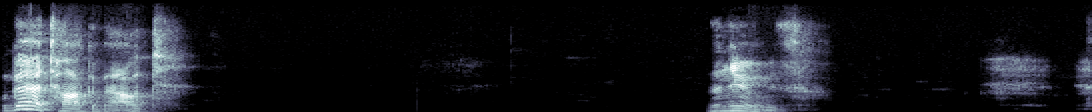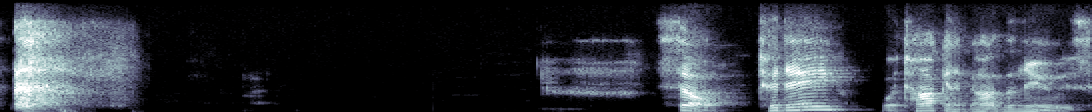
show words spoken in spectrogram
we're going to talk about the news. So, today we're talking about the news.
